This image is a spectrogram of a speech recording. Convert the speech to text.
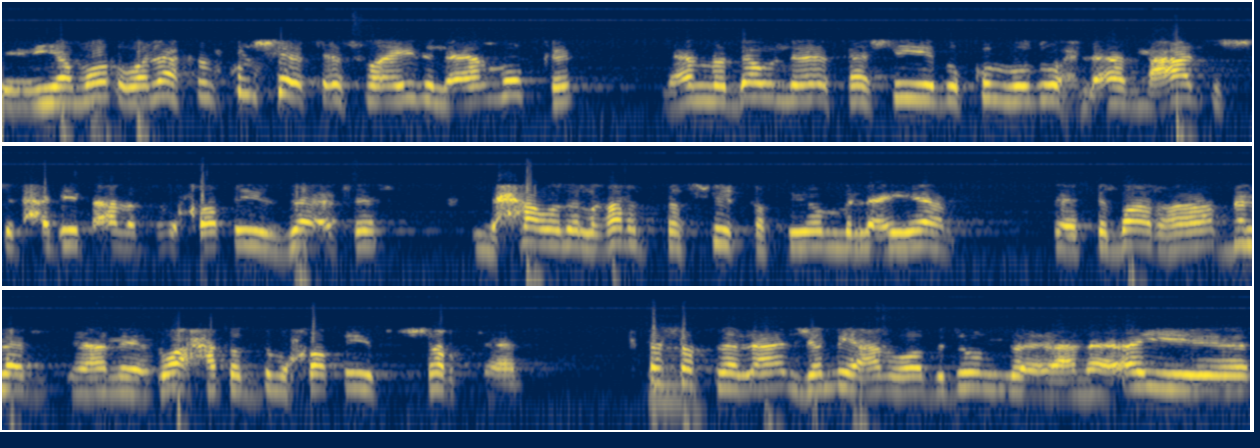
يمر. ولكن كل شيء في إسرائيل الآن ممكن لأنه دولة فاشيه بكل وضوح الآن. ما عادش الحديث عن الديمقراطية الزائفة اللي حاول الغرب تسويقها في يوم من الأيام باعتبارها بلد يعني واحة الديمقراطية في الشرق يعني. اكتشفنا الآن جميعا وبدون يعني أي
